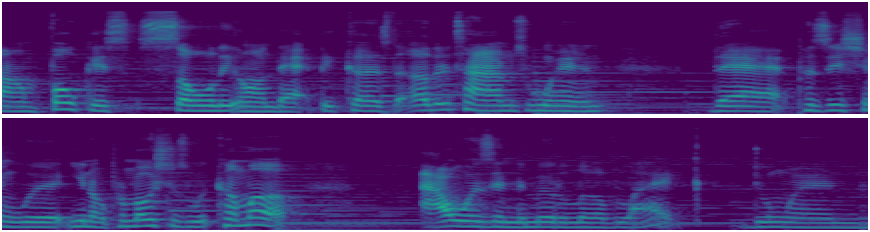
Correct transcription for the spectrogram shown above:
um, focus solely on that because the other times when that position would, you know, promotions would come up, I was in the middle of like doing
